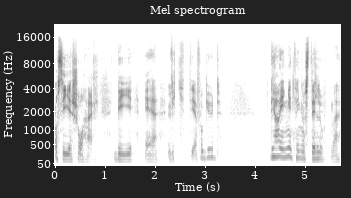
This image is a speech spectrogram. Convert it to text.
og sier se her, de er viktige for Gud. De har ingenting å stille opp med.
